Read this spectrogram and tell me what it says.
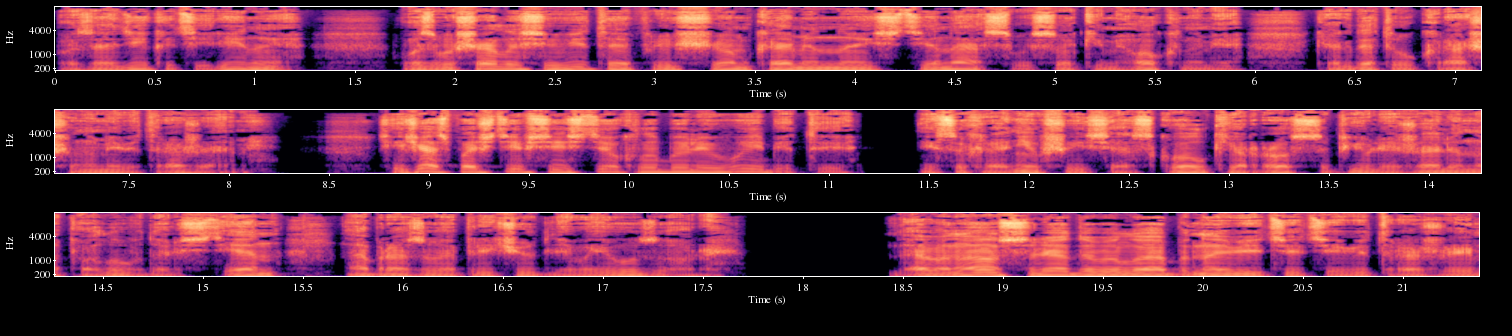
Позади Катерины возвышалась увитая плющом каменная стена с высокими окнами, когда-то украшенными витражами. Сейчас почти все стекла были выбиты, и сохранившиеся осколки россыпью лежали на полу вдоль стен, образуя причудливые узоры. «Давно следовало обновить эти витражи»,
